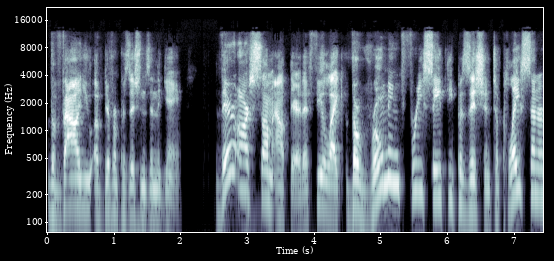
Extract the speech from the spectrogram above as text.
the value of different positions in the game there are some out there that feel like the roaming free safety position to play center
